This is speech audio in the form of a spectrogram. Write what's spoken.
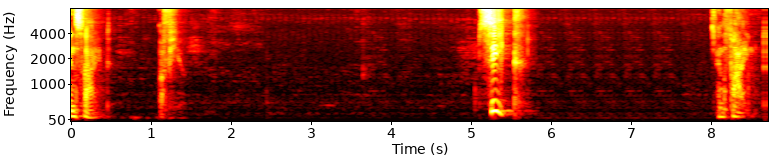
inside of you. Seek and find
